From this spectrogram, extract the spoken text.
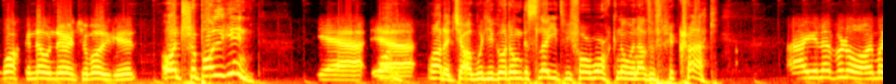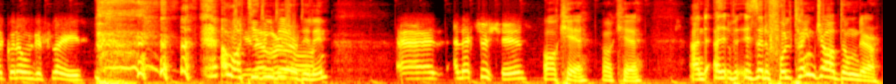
walking down there in Trabolgan. Oh, in Trabolgan? Yeah, yeah. What, what a job. Will you go down the slides before work now and have a bit of crack? Ah, you never know. I might go down the slide. And what do you do there, know. Dylan? Uh, electrician. Okay, okay. And uh, is it a full time job down there?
